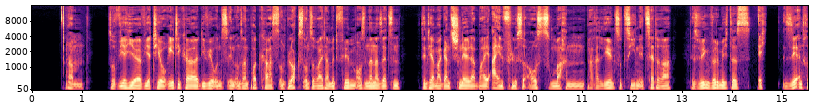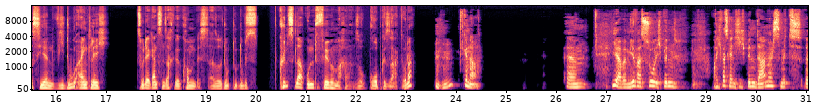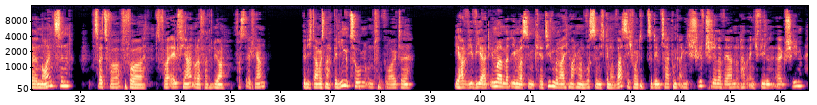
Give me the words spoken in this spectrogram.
ähm, so wir hier, wir Theoretiker, die wir uns in unseren Podcasts und Blogs und so weiter mit Filmen auseinandersetzen, sind ja immer ganz schnell dabei, Einflüsse auszumachen, Parallelen zu ziehen, etc. Deswegen würde mich das echt sehr interessieren, wie du eigentlich zu der ganzen Sache gekommen bist. Also du, du, du bist Künstler und Filmemacher, so grob gesagt, oder? Mhm, genau. Ähm, ja, bei mir war es so, ich bin, ach, ich weiß gar nicht, ich bin damals mit äh, 19, das war jetzt vor, vor, vor elf Jahren oder vor, ja, fast elf Jahren, bin ich damals nach Berlin gezogen und wollte, ja, wie, wie halt immer mit irgendwas im kreativen Bereich machen, man wusste nicht genau was. Ich wollte zu dem Zeitpunkt eigentlich Schriftsteller werden und habe eigentlich viel äh, geschrieben.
